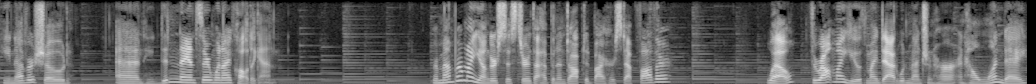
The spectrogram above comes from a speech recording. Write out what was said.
he never showed, and he didn't answer when I called again. Remember my younger sister that had been adopted by her stepfather? Well, throughout my youth, my dad would mention her and how one day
